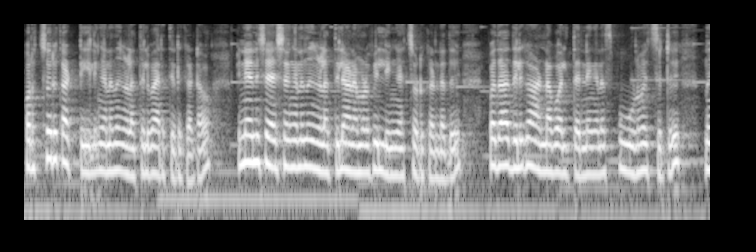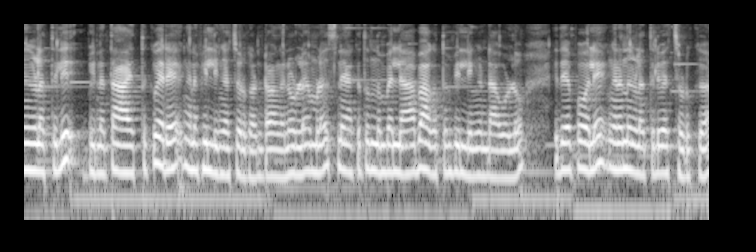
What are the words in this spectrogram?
കുറച്ചൊരു കട്ടിയിൽ ഇങ്ങനെ നീളത്തിൽ പരത്തിയെടുക്കട്ടോ. കേട്ടോ പിന്നെ അതിന് ശേഷം ഇങ്ങനെ നീളത്തിലാണ് നമ്മൾ ഫില്ലിങ് വെച്ച് കൊടുക്കേണ്ടത്. അപ്പോൾ അത് അതിൽ കാണുന്ന പോലെ തന്നെ ഇങ്ങനെ സ്പൂൺ വെച്ചിട്ട് നീളത്തിൽ പിന്നെ താഴത്തേക്ക് വരെ ഇങ്ങനെ ഫില്ലിങ് വെച്ച് കൊടുക്കണം കേട്ടോ അങ്ങനെയുള്ള നമ്മൾ സ്നാക്ക് തിന്നുമ്പോൾ എല്ലാ ഭാഗത്തും ഫില്ലിങ് ഉണ്ടാവുള്ളൂ ഇതേപോലെ ഇങ്ങനെ നീളത്തിൽ വെച്ച് കൊടുക്കുക.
